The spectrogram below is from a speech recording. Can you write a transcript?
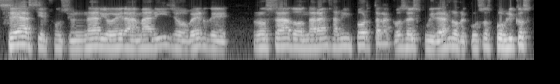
sea si el funcionario era amarillo, verde, rosado, naranja, no importa, la cosa es cuidar los recursos públicos,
